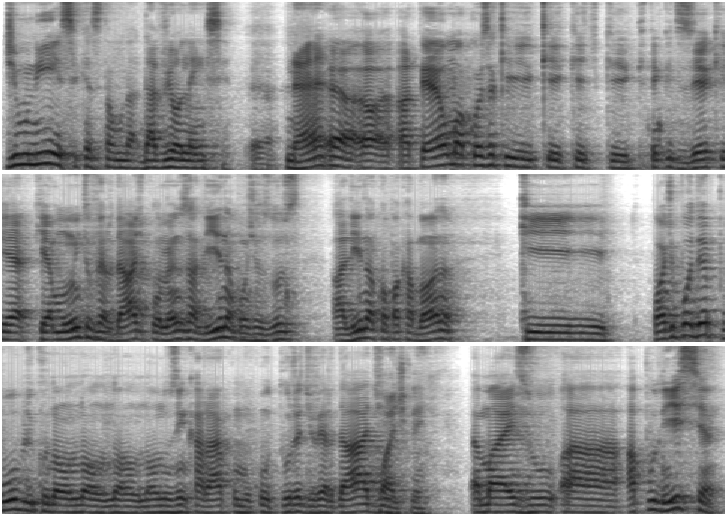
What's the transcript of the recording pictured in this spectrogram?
diminuir essa questão da, da violência, né? É, até uma coisa que, que, que, que, que tem que dizer que é, que é muito verdade, pelo menos ali na Bom Jesus, ali na Copacabana, que Pode o poder público não, não, não, não nos encarar como cultura de verdade. Pode, crer. É, Mas o, a, a polícia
